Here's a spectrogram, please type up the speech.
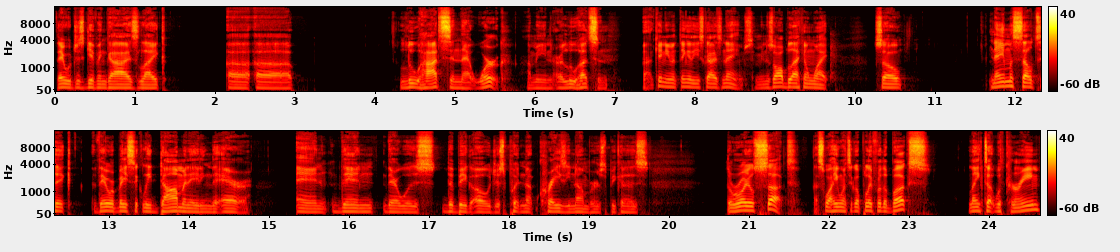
they were just giving guys like uh, uh, Lou Hudson that work. I mean, or Lou Hudson. I can't even think of these guys' names. I mean, it's all black and white. So, name a Celtic. They were basically dominating the era. And then there was the big O just putting up crazy numbers because the Royals sucked. That's why he went to go play for the Bucks, linked up with Kareem,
